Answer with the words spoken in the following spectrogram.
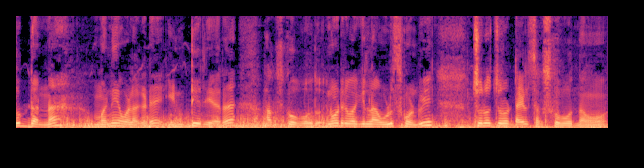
ದುಡ್ಡನ್ನು ಮನೆ ಒಳಗಡೆ ಇಂಟೀರಿಯರ್ ಹಾಕ್ಸ್ಕೋಬೋದು. ನೋಡ್ರಿ ಇವಾಗ ಇಲ್ಲಿ ನಾವು ಉಳಿಸ್ಕೊಂಡ್ವಿ. ಚಲೋ ಚಲೋ ಟೈಲ್ಸ್ ಹಾಕ್ಸ್ಕೋಬೋದು ನಾವು.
